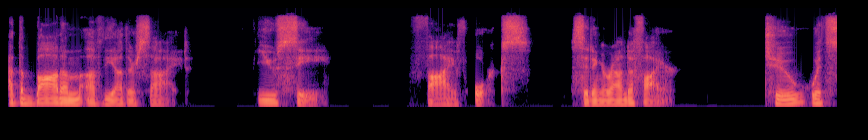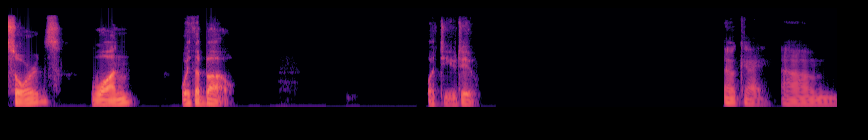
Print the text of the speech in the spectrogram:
at the bottom of the other side, you see five orcs sitting around a fire two with swords, one with a bow. What do you do? Okay. Um,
